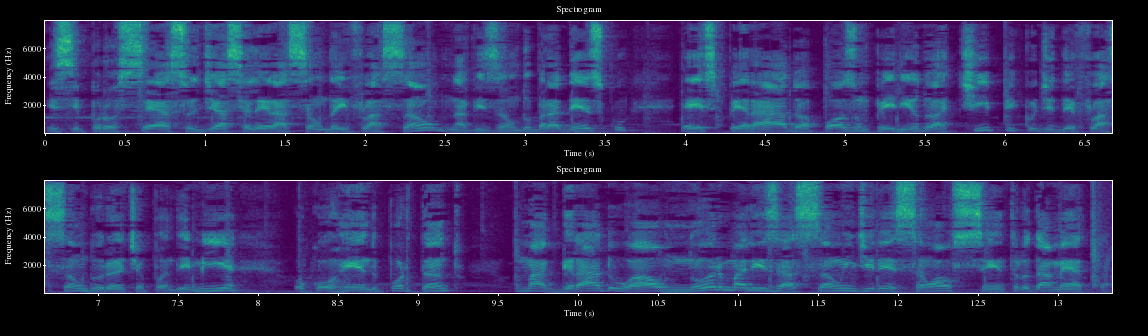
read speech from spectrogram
Esse processo de aceleração da inflação, na visão do Bradesco, é esperado após um período atípico de deflação durante a pandemia, ocorrendo, portanto, uma gradual normalização em direção ao centro da meta.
